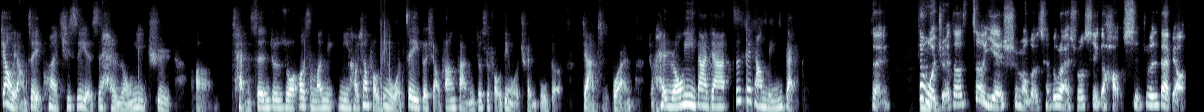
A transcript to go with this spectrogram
教养这一块其实也是很容易去啊产生，就是说哦什么你你好像否定我这一个小方法，你就是否定我全部的价值观，就很容易大家这非常敏感，对。但我觉得这也许某个程度来说是一个好事，就是代表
